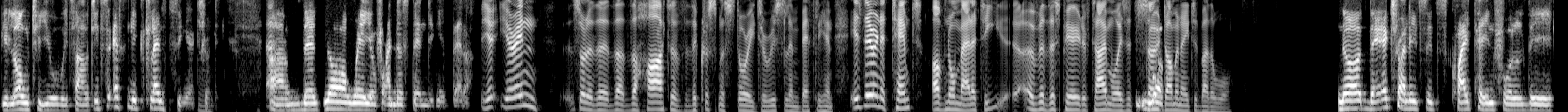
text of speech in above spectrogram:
belong to you without it's ethnic cleansing actually. Mm. Um, there's no way of understanding it better. You're in sort of the, the, the heart of the Christmas story, Jerusalem, Bethlehem. Is there an attempt of normality uh, over this period of time, or is it so no. dominated by the war? No, the actually it's it's quite painful. The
